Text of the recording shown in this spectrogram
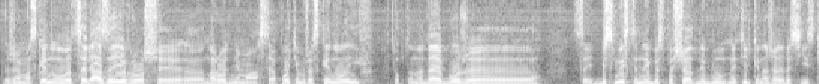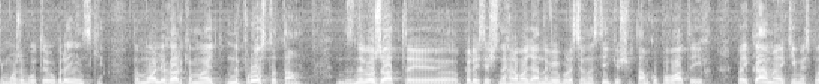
Скажімо, скинули царя за їх гроші е, народні маси, а потім вже скинули їх. Тобто, не дай Боже, е, цей безсмисленний безпощадний бунт не тільки, на жаль, російський, може бути і український. Тому олігархи мають не просто там зневажати е, пересічних громадян і виборців настільки, щоб там купувати їх пайками, якимись е,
